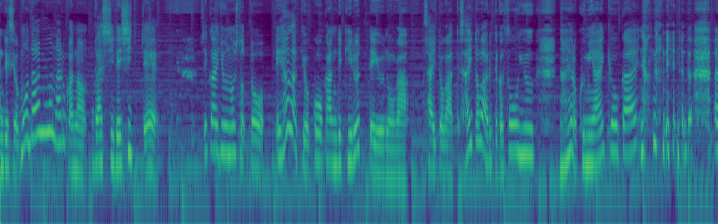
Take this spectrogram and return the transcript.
んですよ。もうだいぶなるかな。雑誌で知って世界中の人と絵はがきを交換できるっていうのがサイトがあってサイトがあるっていうかそういうなんやろ組合？協会？なんかねなんかあ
